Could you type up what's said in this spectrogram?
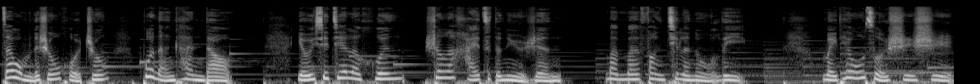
在我们的生活中不难看到，有一些结了婚、生了孩子的女人，慢慢放弃了努力，每天无所事事，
